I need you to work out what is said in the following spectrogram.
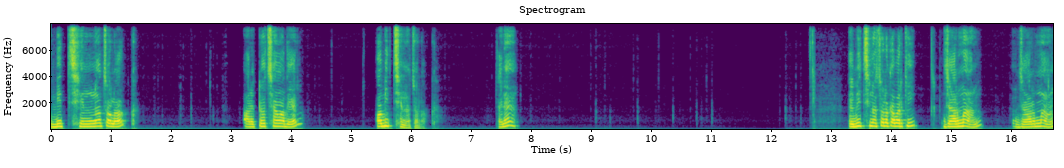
বিচ্ছিন্ন চলক। আর একটা হচ্ছে আমাদের অবিচ্ছিন্ন চলক। তাই না? এই বিচ্ছিন্ন চলক আবার কি? যার মান যার মান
